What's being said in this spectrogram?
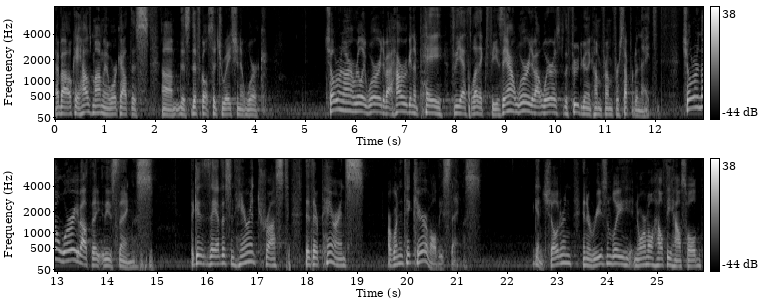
about, okay, how's mom going to work out this, um, this difficult situation at work? Children aren't really worried about how are we're going to pay for the athletic fees. They aren't worried about where is the food going to come from for supper tonight. Children don't worry about the, these things because they have this inherent trust that their parents are going to take care of all these things. Again, children in a reasonably normal, healthy household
